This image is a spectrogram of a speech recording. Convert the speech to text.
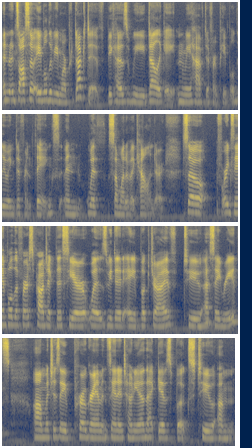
and it's also able to be more productive because we delegate and we have different people doing different things and with somewhat of a calendar so for example the first project this year was we did a book drive to mm-hmm. SA Reads um, which is a program in San Antonio that gives books to um,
